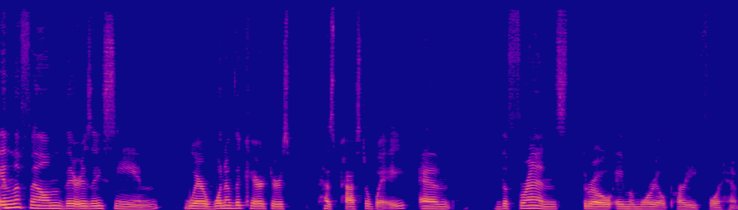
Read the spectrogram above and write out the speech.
In the film, there is a scene where one of the characters has passed away, and the friends throw a memorial party for him.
